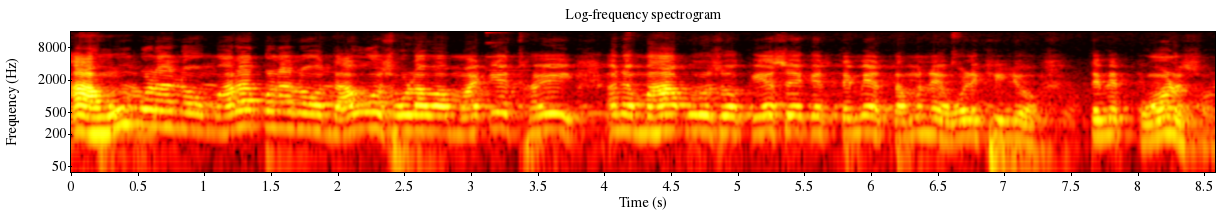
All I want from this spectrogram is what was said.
આ હુંપણાનો મારાપણાનો દાવો છોડાવવા માટે થઈ અને મહાપુરુષો કહે છે કે તમે તમને ઓળખી લ્યો. તમે કોણ છો?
